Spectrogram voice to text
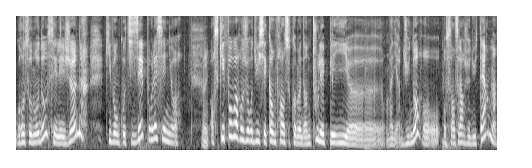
grosso modo, c'est les jeunes qui vont cotiser pour les seniors. Oui. Or, ce qu'il faut voir aujourd'hui, c'est qu'en France, comme dans tous les pays, euh, on va dire du Nord, au, au sens large du terme,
